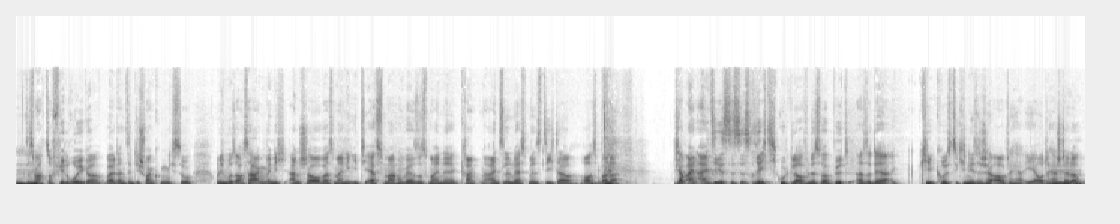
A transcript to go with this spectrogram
Mhm. Das macht es auch viel ruhiger, weil dann sind die Schwankungen nicht so. Und ich muss auch sagen, wenn ich anschaue, was meine ETFs machen versus meine kranken Einzelinvestments, die ich da rausballer. ich habe ein einziges, das ist richtig gut gelaufen, das war BIT, also der größte chinesische E-Auto-Hersteller. Mhm.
